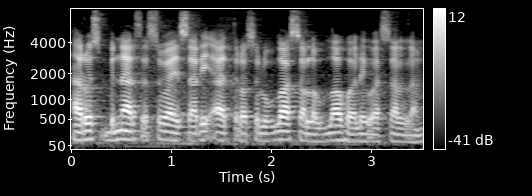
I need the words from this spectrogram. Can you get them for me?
harus benar sesuai syariat Rasulullah Sallallahu Alaihi Wasallam.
